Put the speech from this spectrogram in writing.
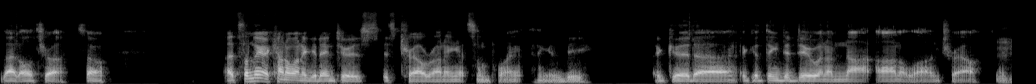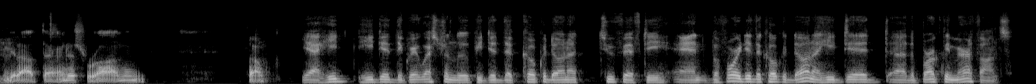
that ultra. So that's something I kind of want to get into is, is trail running at some point. I think it'd be a good, uh, a good thing to do when I'm not on a long trail. Mhm. get out there and just run. And so Yeah, he he did the Great Western Loop. He did the Cocodona 250, and before he did the Cocodona, he did uh, the Barkley Marathons.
